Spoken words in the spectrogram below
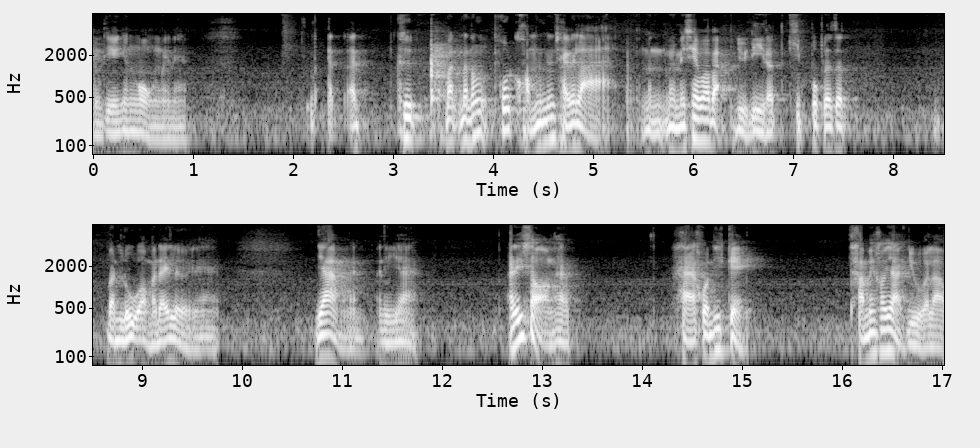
บางทียังงงเลยเนี่ยคือมันมันต้องพูดของมันต้องใช้เวลา มันมันไม่ใช่ว่าแบบอยู่ดีแล้วคิดปุ๊บแล้วจะบรรลุออกมาได้เลยนะฮะยากเหมือนกันอันนี้ยาก อันที่สองครับ หาคนที่เก่งทำให้เขาอยากอยู่กับเรา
